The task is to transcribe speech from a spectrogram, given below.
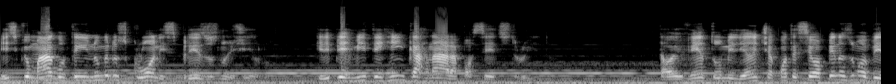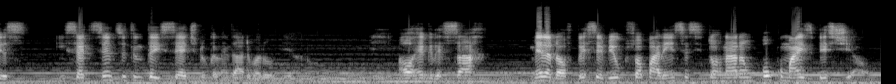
eis que o mago tem inúmeros clones presos no gelo, que lhe permitem reencarnar após ser destruído. Tal evento humilhante aconteceu apenas uma vez, em 737 no calendário baroviano, e, ao regressar, Meredith percebeu que sua aparência se tornara um pouco mais bestial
